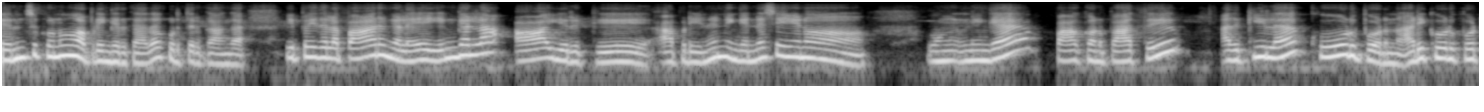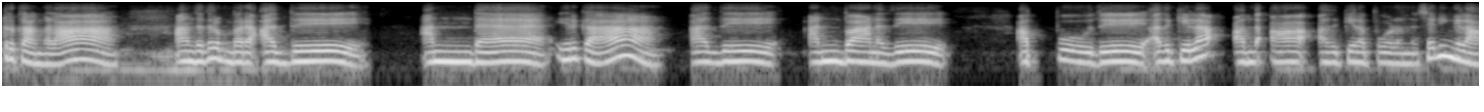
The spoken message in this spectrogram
தெரிஞ்சுக்கணும் அப்படிங்கிறக்காக தான் கொடுத்துருக்காங்க. இப்போ இதில் பாருங்களேன் எங்கெல்லாம் ஆ இருக்குது அப்படின்னு நீங்கள் என்ன செய்யணும்? உங் நீங்கள் பார்க்கணும் பார்த்து அது கீழே கோடு போடணும். அடிக்கோடு போட்டிருக்காங்களா? அந்த இதில் பாரு அது அந்த இருக்கா? அது அன்பானது அப்போது அது கீழே அந்த ஆ அது கீழே போடணும். சரிங்களா?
